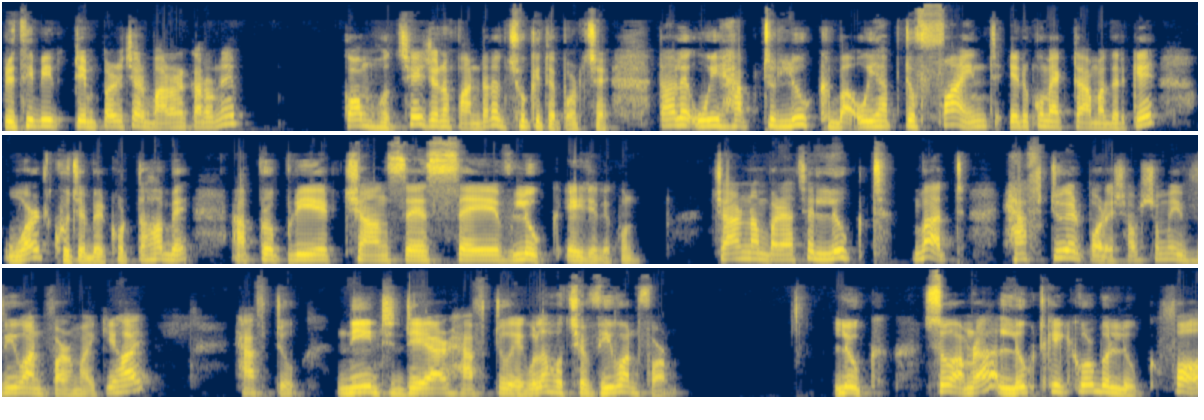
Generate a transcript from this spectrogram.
পৃথিবীর টেম্পারেচার বাড়ার কারণে কম হচ্ছে, এই জন্য পান্ডারা ঝুঁকিতে পড়ছে। তাহলে উই হ্যাভ টু লুক বা উই হ্যাভ টু ফাইন্ড এরকম একটা আমাদেরকে ওয়ার্ড খুঁজে বের করতে হবে। অ্যাপ্রোপ্রিয়েট চান্সেস সেভ লুক এই যে দেখুন। চার নম্বরে আছে লুকড বাট হ্যাভ টু এর পরে সবসময় ভি ওয়ান ফর্ম হয়। কি হয়? Have to need dare have to এগুলো হচ্ছে V one form look so আমরা লুকড কি করব? Look for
